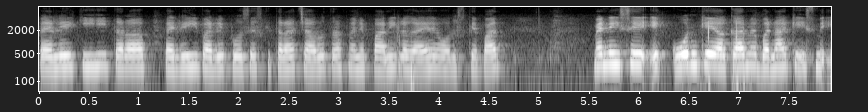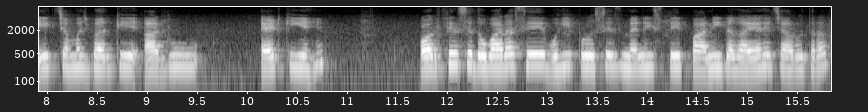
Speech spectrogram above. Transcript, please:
पहले की ही तरह, पहले ही वाले प्रोसेस की तरह चारों तरफ़ मैंने पानी लगाया है और उसके बाद मैंने इसे एक कोन के आकार में बना के इसमें एक चम्मच भर के आलू ऐड किए हैं और फिर से दोबारा से वही प्रोसेस मैंने इस पर पानी लगाया है चारों तरफ़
